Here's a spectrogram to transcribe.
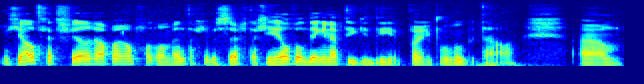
geld gaat veel rapper op van het moment dat je beseft dat je heel veel dingen hebt die, die, waar je voor moet betalen. Um,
